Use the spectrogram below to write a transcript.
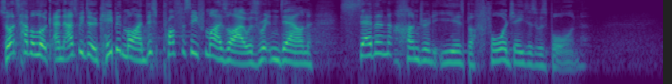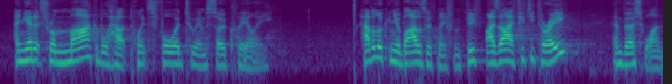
So let's have a look. And as we do, keep in mind this prophecy from Isaiah was written down 700 years before Jesus was born. And yet it's remarkable how it points forward to him so clearly. Have a look in your Bibles with me from Isaiah 53 and verse 1.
